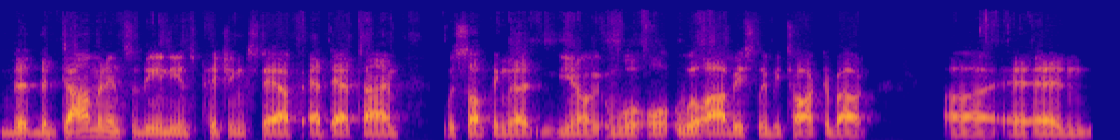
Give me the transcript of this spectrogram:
the the dominance of the Indians pitching staff at that time was something that you know will will obviously be talked about. Uh, and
